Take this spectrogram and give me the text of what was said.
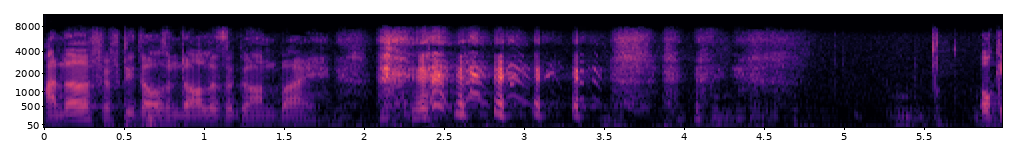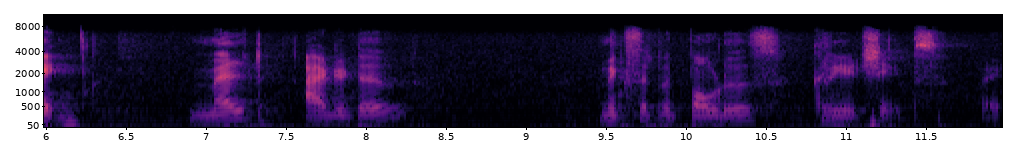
Another $50,000 have gone by. okay, melt additive, mix it with powders, create shapes, right?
